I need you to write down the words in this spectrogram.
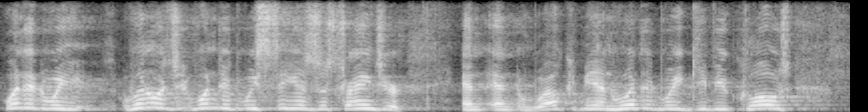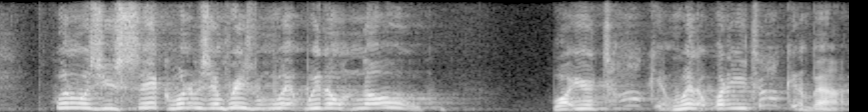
When did we? When, you, when did we see you as a stranger and, and welcome you? And when did we give you clothes? When was you sick? When was you in prison? We don't know what you're talking. When, what are you talking about?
